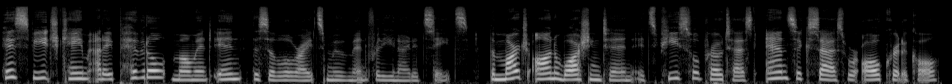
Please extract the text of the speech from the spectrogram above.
His speech came at a pivotal moment in the civil rights movement for the United States. The March on Washington, its peaceful protest, and success were all critical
